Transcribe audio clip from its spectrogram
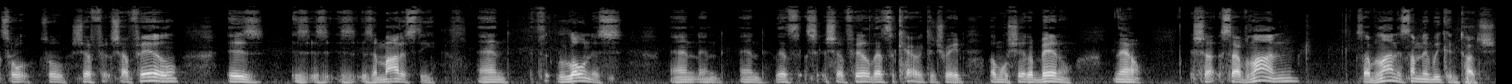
so, so Shafel is is, is, is, is a modesty, and it's lowness, and and and that's shafil. That's a character trait of Moshe Rabbeinu. Now, savlan, savlan is something we can touch.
